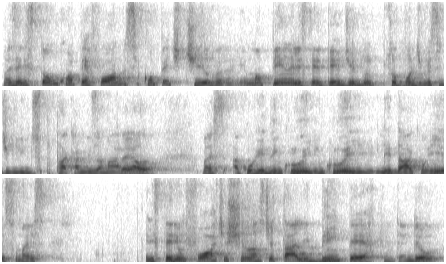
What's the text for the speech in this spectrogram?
mas eles estão com a performance competitiva. É uma pena eles terem perdido, do ponto de vista de disputar a camisa amarela, mas a corrida inclui, inclui lidar com isso, mas eles teriam forte chance de estar ali bem perto, entendeu?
